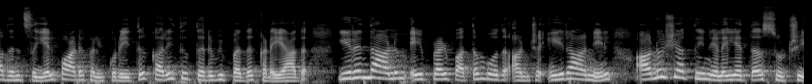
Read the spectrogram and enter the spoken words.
அதன் செயல்பாடுகள் குறித்து கருத்து தெரிவிப்பது கிடையாது இருந்தாலும் ஏப்ரல் பத்தொன்பது அன்று ஈரானில் அணுசக்தி நிலையத்தை சுற்றி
